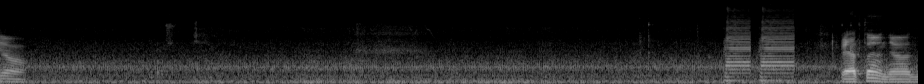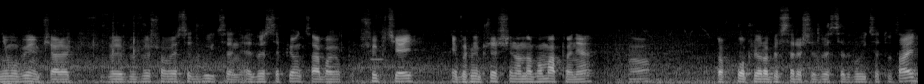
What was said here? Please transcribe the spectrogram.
Jo. Ja ten, ja nie mówiłem ci, ale jak wy, wy wyszło w SC2, nie, w SC5 albo szybciej, jakbyśmy przeszli na nową mapę, nie? No. To chłopie robię w SC2 tutaj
